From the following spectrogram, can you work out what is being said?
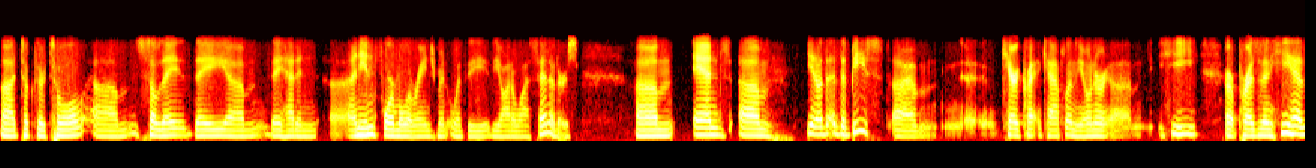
uh, took their toll. Um, so they they um, they had an uh, an informal arrangement with the the Ottawa Senators, um, and um, you know the the Beast, um, Gary Kaplan, the owner, um, he or president, he has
